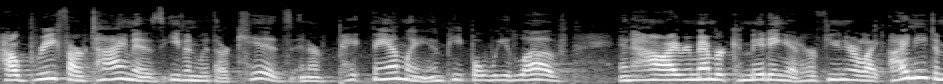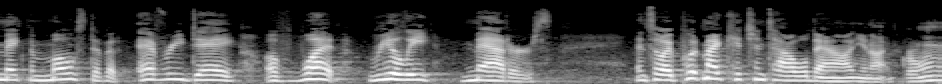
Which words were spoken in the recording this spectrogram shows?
how brief our time is, even with our kids and our family and people we love. And how I remember committing at her funeral, like, I need to make the most of it every day of what really matters. And so I put my kitchen towel down, you know, I'm going,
